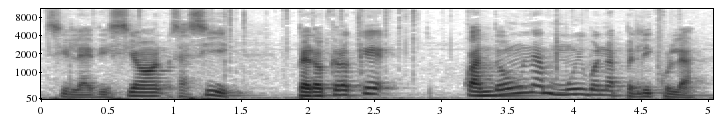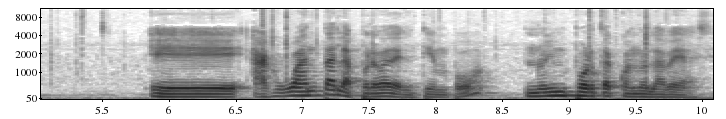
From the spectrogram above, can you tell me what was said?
si la edición, o sea, sí, pero creo que cuando una muy buena película eh, aguanta la prueba del tiempo, no importa cuándo la veas.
